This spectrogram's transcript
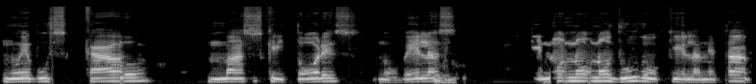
no he buscado más escritores, novelas, que no, no, no dudo que la neta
